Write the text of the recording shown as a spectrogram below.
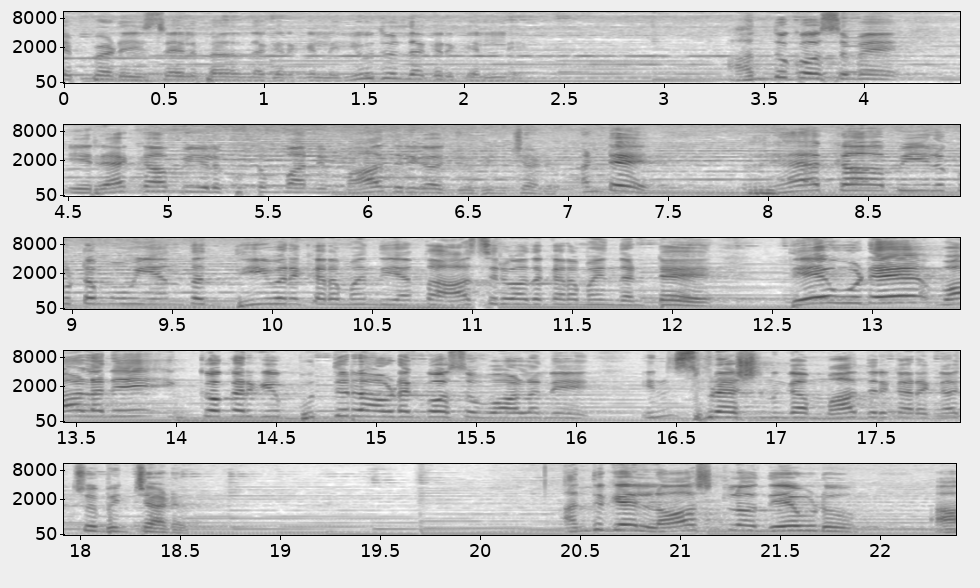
చెప్పాడు ఇస్రాయేల్ ప్రజల దగ్గరికి వెళ్ళి యూదుల దగ్గరికి వెళ్ళి. అందుకోసమే ఈ రేఖాబీయుల కుటుంబాన్ని మాదిరిగా చూపించాడు. అంటే రేఖాబీల కుటుంబం ఎంత దీవెనకరమైంది ఎంత ఆశీర్వాదకరమైందంటే దేవుడే వాళ్ళని ఇంకొకరికి బుద్ధి రావడం కోసం వాళ్ళని ఇన్స్పిరేషన్గా మాదిరికరంగా చూపించాడు. అందుకే లాస్ట్లో దేవుడు ఆ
